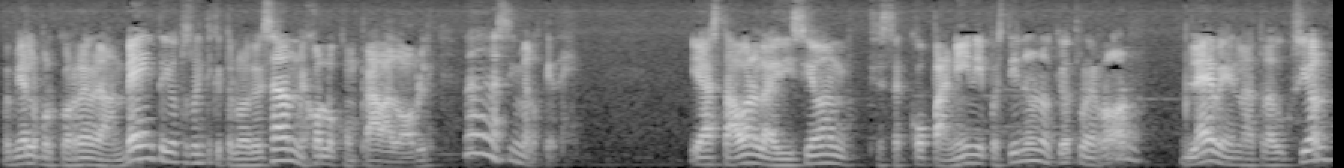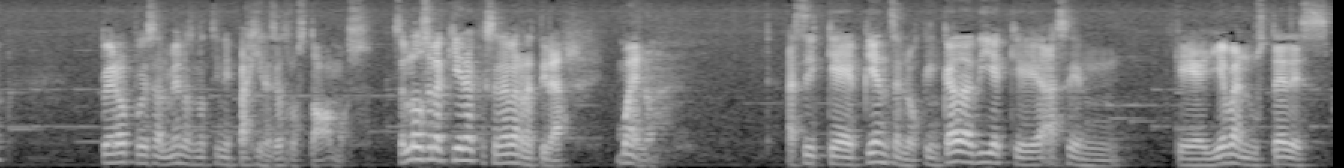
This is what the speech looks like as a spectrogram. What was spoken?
Pues enviarlo por correo eran 20 y otros 20 que te lo regresaron, mejor lo compraba doble. Ah, así me lo quedé. Y hasta ahora la edición que sacó Panini pues tiene uno que otro error leve en la traducción, pero pues al menos no tiene páginas de otros tomos. Saludos se la quiera que se debe retirar. Bueno, así que piénsenlo, que en cada día que hacen, que llevan ustedes,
